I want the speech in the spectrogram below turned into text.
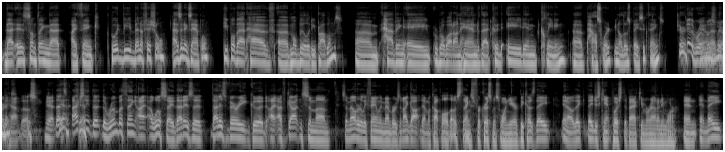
That is something that I think could be beneficial. As an example, people that have uh, mobility problems, um, having a robot on hand that could aid in cleaning, uh, housework, you know, those basic things. Sure. Yeah, the Roombas that- we already have those. Yeah, that's Yeah, actually the the Roomba thing. I, I will say that is a that is very good. I, I've gotten some um, some elderly family members, and I got them a couple of those things for Christmas one year because they you know they they just can't push the vacuum around anymore, and and they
